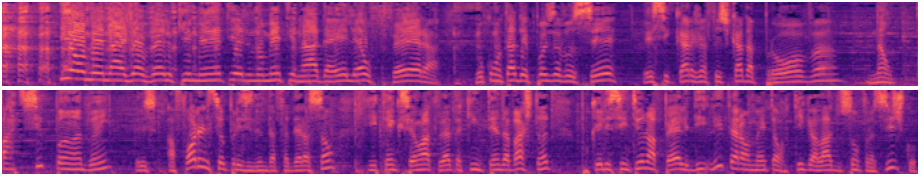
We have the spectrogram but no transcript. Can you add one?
e homenagem ao velho que mente, ele não mente nada, ele é o fera. Vou contar depois a você, esse cara já fez cada prova, não, participando, hein? Eles, afora de ser o presidente da federação, e tem que ser um atleta que entenda bastante, porque ele sentiu na pele de literalmente a ortiga lá do São Francisco.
